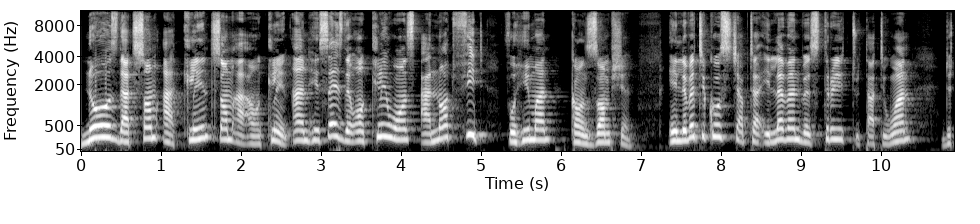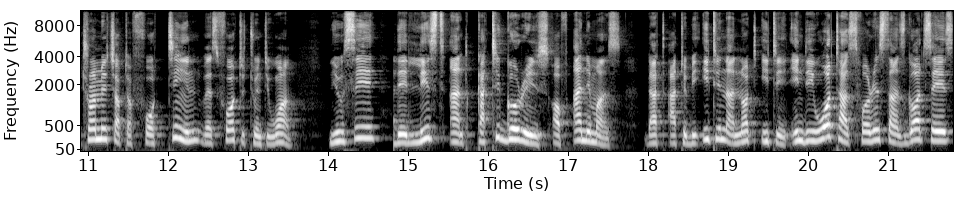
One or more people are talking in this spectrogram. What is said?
knows that some are clean, some are unclean, and he says the unclean ones are not fit for human consumption. In Leviticus chapter 11, verse 3 to 31, Deuteronomy chapter 14, verse 4 to 21, you see the list and categories of animals that are to be eaten and not eaten. In the waters, for instance, God says,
